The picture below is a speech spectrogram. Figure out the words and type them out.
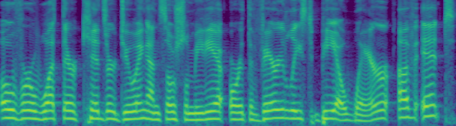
over what their kids are doing on social media, or at the very least, be aware of it.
